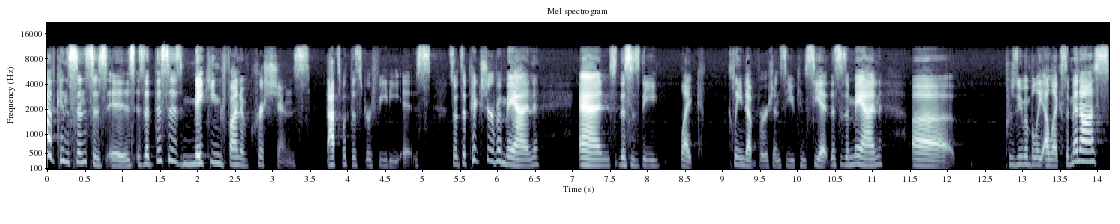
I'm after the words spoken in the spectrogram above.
have consensus is, is that this is making fun of Christians. That's what this graffiti is. So, it's a picture of a man, and this is the like cleaned up version so you can see it. This is a man, uh, presumably Alexamenos,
